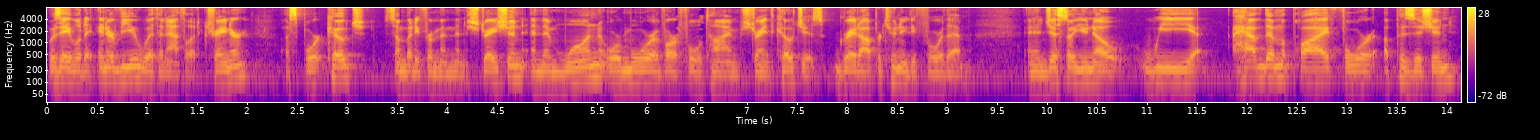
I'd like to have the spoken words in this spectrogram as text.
was able to interview with an athletic trainer, a sport coach, somebody from administration, and then one or more of our full time strength coaches. Great opportunity for them. And just so you know, we have them apply for a position,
